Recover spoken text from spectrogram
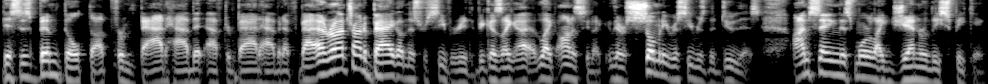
This has been built up from bad habit after bad habit after bad. And I'm not trying to bag on this receiver either because like I, like honestly, like there's so many receivers that do this. I'm saying this more like generally speaking.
